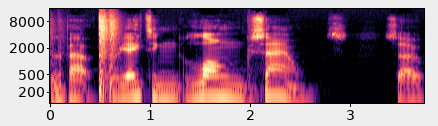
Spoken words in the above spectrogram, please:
and about creating long sounds. So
